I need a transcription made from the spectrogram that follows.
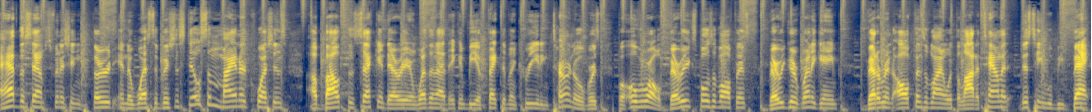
I have the Stamps finishing third in the West Division. Still some minor questions about the secondary and whether or not they can be effective in creating turnovers. But overall, very explosive offense, very good running game. veteran offensive line with a lot of talent, this team will be back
